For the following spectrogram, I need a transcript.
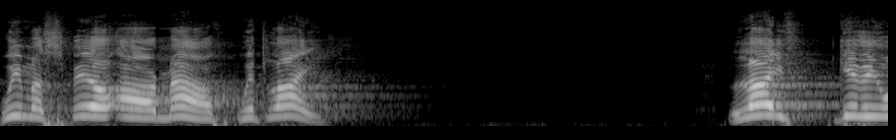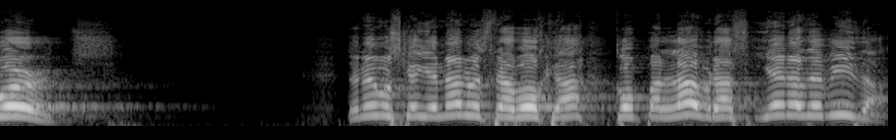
We must fill our mouth with life. Life giving words. Tenemos que llenar nuestra boca con palabras llenas de vida.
